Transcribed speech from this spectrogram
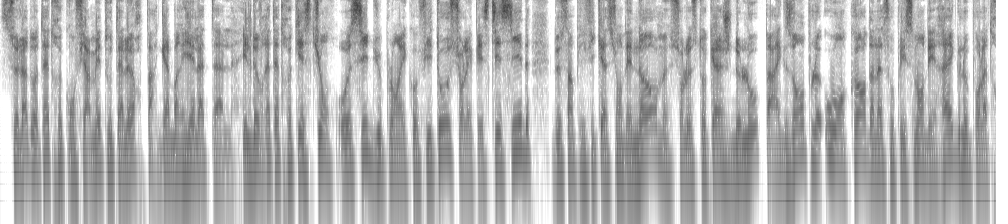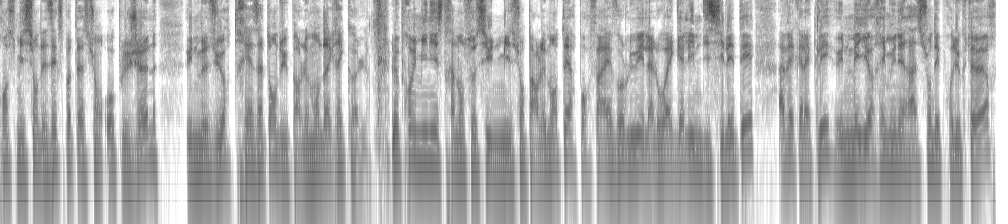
Cela doit être confirmé tout à l'heure par Gabriel Attal. Il devrait être question aussi du plan Ecofito sur les pesticides, de simplification des normes sur le stockage de l'eau par exemple ou encore d'un assouplissement des règles pour la transmission des exploitations aux plus jeunes, une mesure très attendue par le monde agricole. Le Premier ministre annonce aussi une mission parlementaire pour faire évoluer la loi Egalim d'ici l'été, avec à la clé une meilleure rémunération des producteurs.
